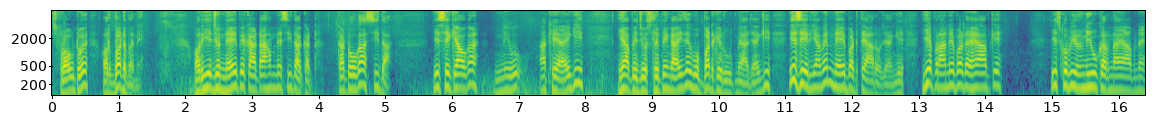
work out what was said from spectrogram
स्प्राउट होए और बड बने। और ये जो नए पे काटा हमने, सीधा कट। कट होगा सीधा। इससे क्या होगा? न्यू आँखें आएगी। यहाँ पे जो स्लिपिंग आइज़ है, वो बड के रूप में आ जाएगी। इस एरिया में नए बड तैयार हो जाएँगे। ये पुराने बड है आपके। इसको भी रिन्यू करना है आपने।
